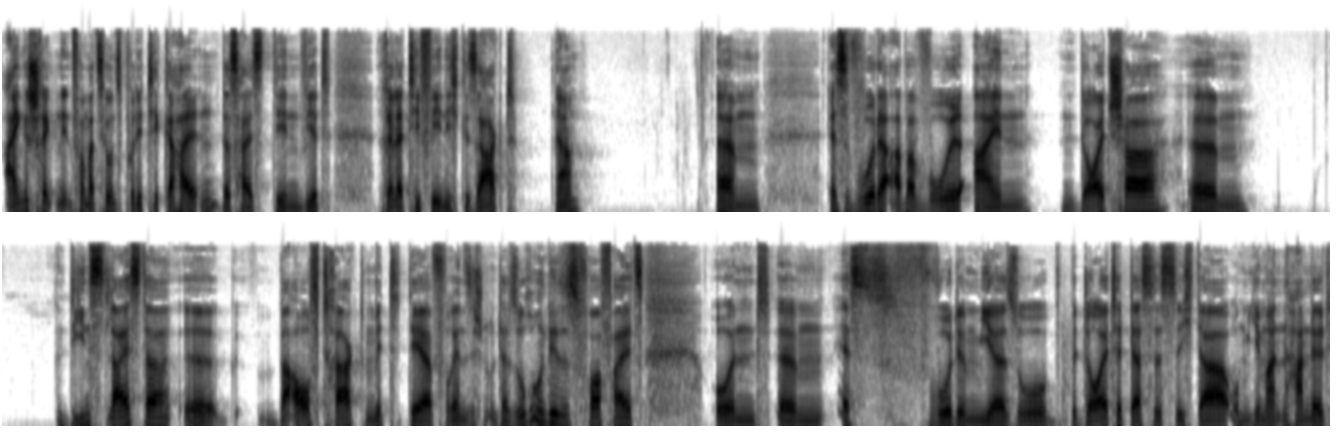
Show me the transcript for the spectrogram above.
eingeschränkten Informationspolitik gehalten. Das heißt, denen wird relativ wenig gesagt. Ja. Ähm, es wurde aber wohl ein deutscher ähm, Dienstleister äh, beauftragt mit der forensischen Untersuchung dieses Vorfalls und ähm, es wurde mir so bedeutet, dass es sich da um jemanden handelt,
